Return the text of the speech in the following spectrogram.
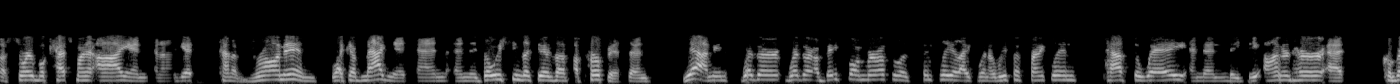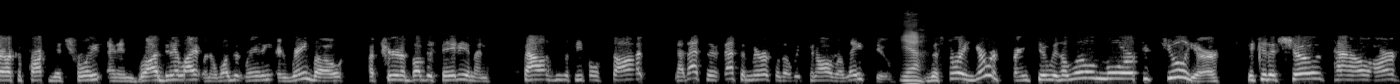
a story will catch my eye and, and I get kind of drawn in like a magnet. And, and it always seems like there's a, a purpose. And yeah, I mean, whether whether a baseball miracle is simply like when Aretha Franklin passed away and then they, they honored her at Comerica Park in Detroit and in broad daylight when it wasn't raining, a rainbow appeared above the stadium and thousands of people saw it. Now that's a that's a miracle that we can all relate to. Yeah. The story you're referring to is a little more peculiar because it shows how our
